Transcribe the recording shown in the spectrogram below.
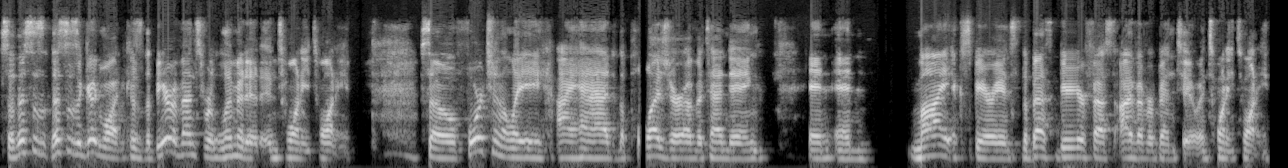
So this is this is a good one because the beer events were limited in 2020. So fortunately, I had the pleasure of attending in in my experience the best beer fest I've ever been to in 2020.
